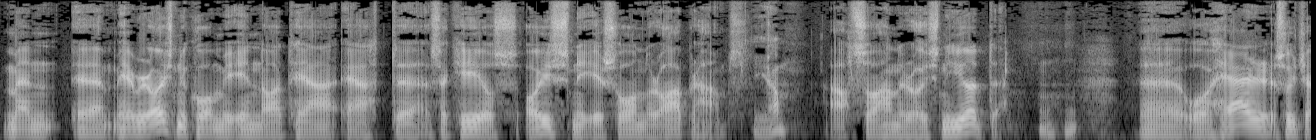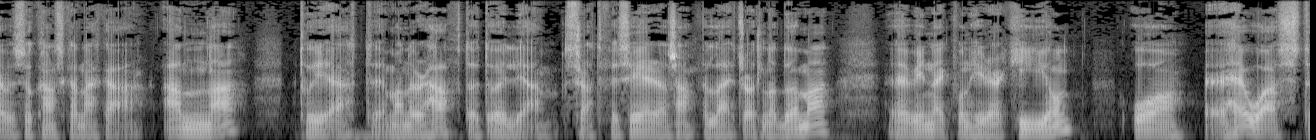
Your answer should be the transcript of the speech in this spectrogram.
Men eh här vi rösne kommer in att här är att Zacchaeus ösne är son av Abrahams. Ja. Alltså han är ösne jöde. Mhm. Mm eh och här så jag så kanske näka Anna tog att man har haft ett öliga stratificerat samfällighet att döma eh, vid nekvon hierarkion og hevast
